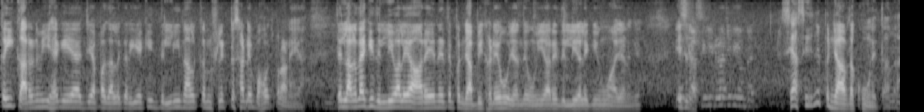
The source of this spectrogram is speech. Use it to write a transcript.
ਕਈ ਕਾਰਨ ਵੀ ਹੈਗੇ ਆ ਜੇ ਆਪਾਂ ਗੱਲ ਕਰੀਏ ਕਿ ਦਿੱਲੀ ਨਾਲ ਕਨਫਲਿਕਟ ਸਾਡੇ ਬਹੁਤ ਪੁਰਾਣੇ ਆ। ਤੇ ਲੱਗਦਾ ਕਿ ਦਿੱਲੀ ਵਾਲੇ ਆ ਰਹੇ ਨੇ ਤੇ ਪੰਜਾਬੀ ਖੜੇ ਹੋ ਜਾਂਦੇ ਉਹੀ ਯਾਰ ਇਹ ਦਿੱਲੀ ਵਾਲੇ ਕਿਉਂ ਆ ਜਾਣਗੇ? ਇਸ ਸਿਆਸੀ ਲੀਡਰਾਂ 'ਚ ਵੀ ਹੁੰਦਾ ਸਿਆਸੀ ਨੇ ਪੰਜਾਬ ਦਾ ਖੂਨ ਇੱਦਾਂ ਦਾ।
